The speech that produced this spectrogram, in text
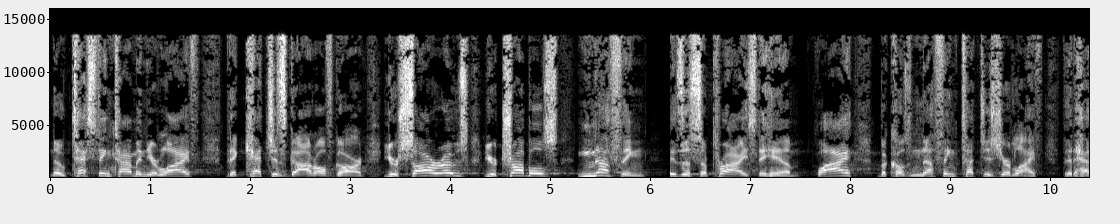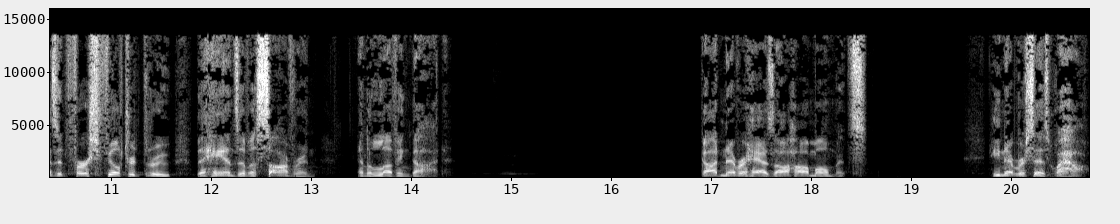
no testing time in your life that catches God off guard. Your sorrows, your troubles, nothing is a surprise to Him. Why? Because nothing touches your life that hasn't first filtered through the hands of a sovereign and a loving God. God never has aha moments. He never says, wow,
